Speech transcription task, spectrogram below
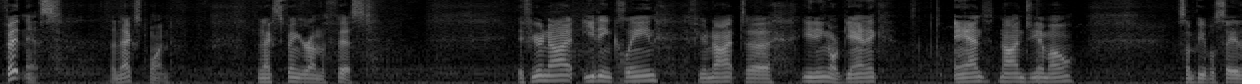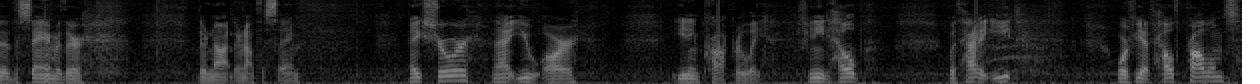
Fitness, the next one, the next finger on the fist. If you're not eating clean, if you're not uh, eating organic and non-GMO, some people say they're the same or they're they're not. They're not the same. Make sure that you are eating properly. If you need help with how to eat, or if you have health problems,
